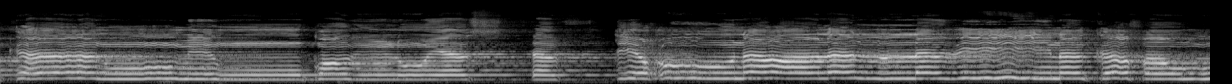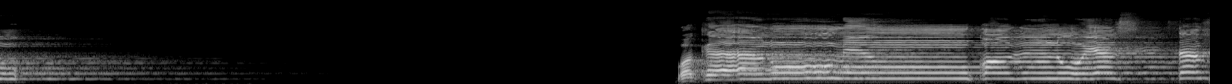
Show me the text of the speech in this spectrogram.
وكانوا من قبل يستفتحون على الذين كفروا. وكانوا من قبل يستفتحون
